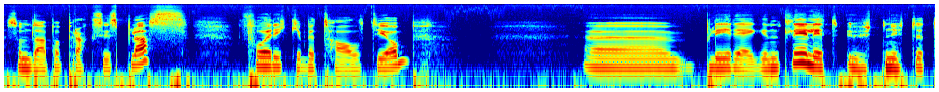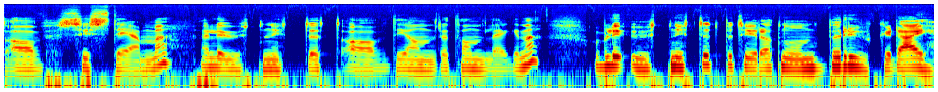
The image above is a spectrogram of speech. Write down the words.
som da er på praksisplass, får ikke betalt jobb. Uh, blir egentlig litt utnyttet av systemet, eller utnyttet av de andre tannlegene. Å bli utnyttet betyr at noen bruker deg.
